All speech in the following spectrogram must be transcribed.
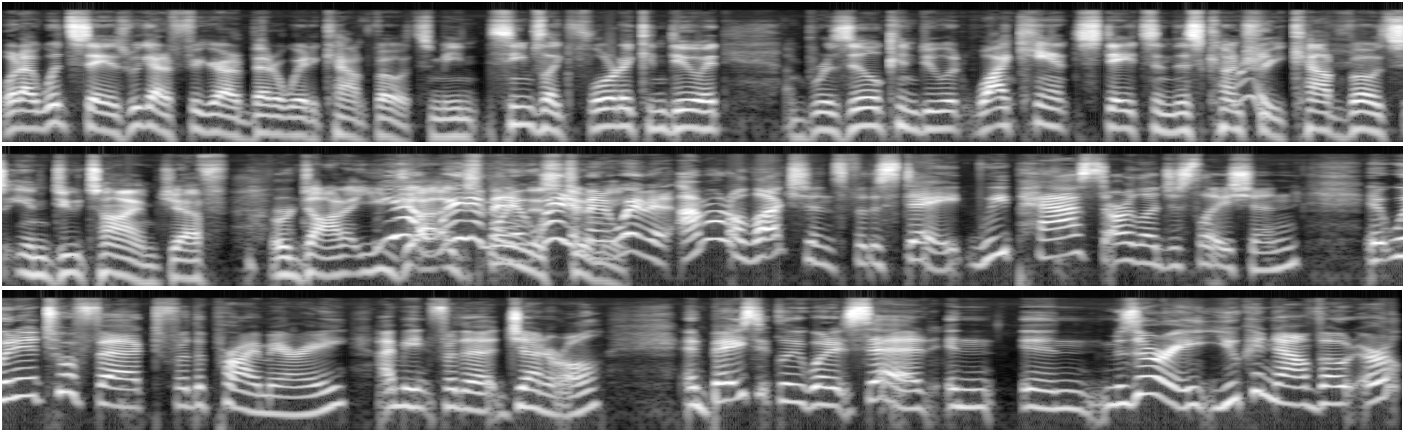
What I would say is we got to figure out a better way to count votes. I mean, it seems like Florida can do it, Brazil can do it. Why can't states in this country count votes in due time, Jeff or Donna? You Yeah, uh, wait a minute, this wait to a minute, me. wait a minute. I'm on elections for the state. We passed our legislation. It went into effect for the primary, I mean for the general. And basically what it said in in Missouri, you can now vote early,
